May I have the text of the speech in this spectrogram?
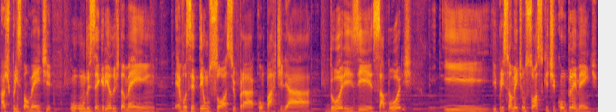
Acho principalmente um, um dos segredos também é você ter um sócio para compartilhar dores e sabores e, e principalmente um sócio que te complemente.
